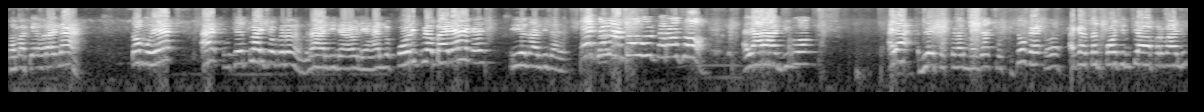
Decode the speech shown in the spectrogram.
તમારે કેવરાય ના. તો હું આ કેટલાય છોકરા હમણાં હાલી રહ્યો ને હાલ સો રૂપિયા બહાર આવ્યા કે? એ રહ્યો એ તમે તો હું કરો છો? અલા આ જીવો. અલા બે છોકરા મજાકમાં કીધું કે આ કે તને પાંચ રૂપિયા વાપરવાનું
